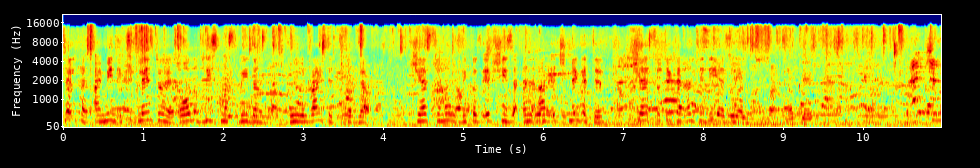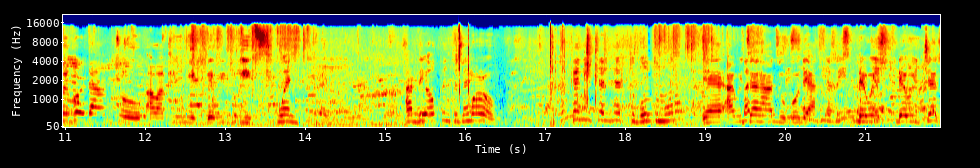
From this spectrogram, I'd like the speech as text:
Tell her, I mean, explain to her, all of this must be done. We will write it for her. She has to know because if she's an Rh negative, she has to take an anti-D as well. Okay. She will go down to our clinic. They will do it. When? Are they open today? Tomorrow. Can you tell her to go tomorrow? Yeah, I will but tell her to go there. They will they will check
